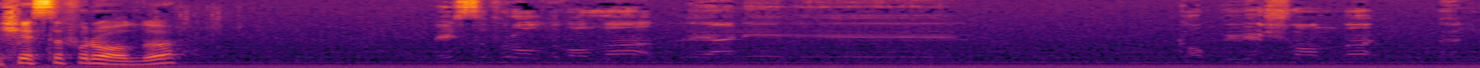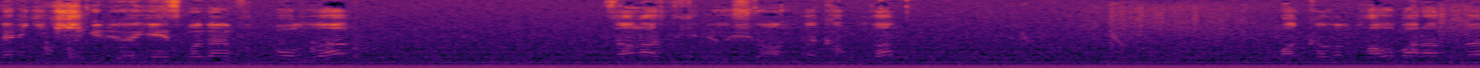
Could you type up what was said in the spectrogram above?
5'e 0 oldu. 5-0 oldu valla yani e, Kapıya şu anda önden iki kişi gidiyor. Gez Modern Futbol'la Zanart gidiyor şu anda kapıdan. Bakalım Halbarat'la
